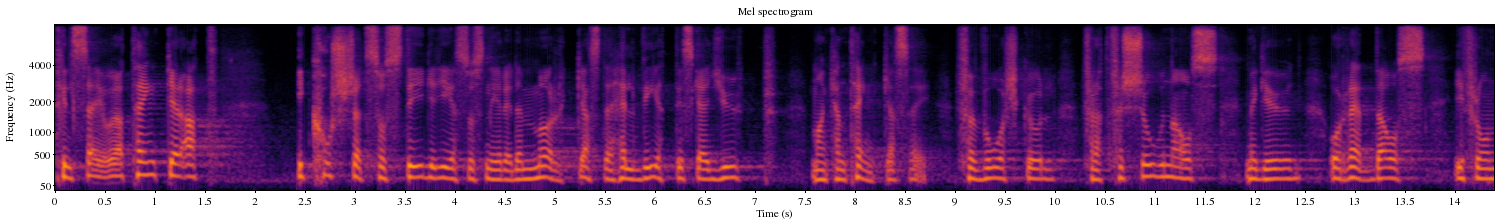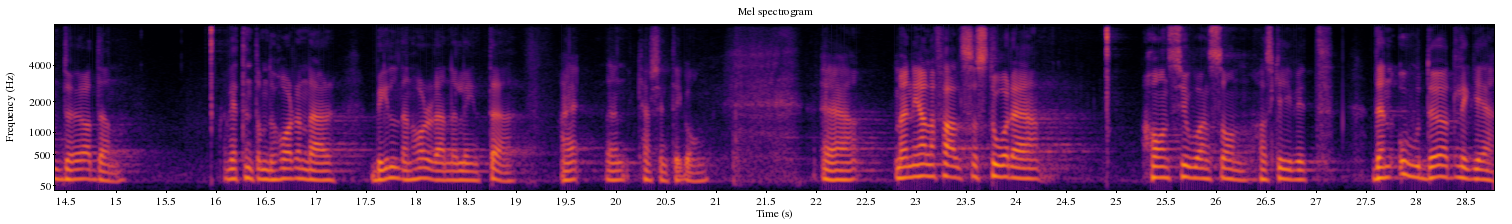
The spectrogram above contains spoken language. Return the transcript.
till sig. Och jag tänker att i korset så stiger Jesus ner i det mörkaste helvetiska djup man kan tänka sig för vår skull, för att försona oss med Gud och rädda oss ifrån döden. Jag vet inte om du har den där bilden, har du den eller inte? Nej, den kanske inte är igång. Eh, men i alla fall så står det, Hans Johansson har skrivit, den odödlige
